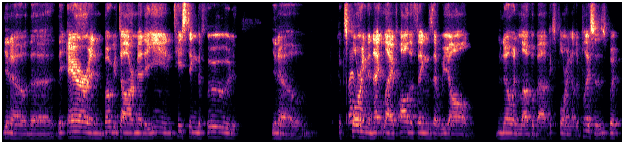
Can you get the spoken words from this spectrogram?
you know, the the air in Bogota or Medellin, tasting the food, you know, exploring the nightlife, all the things that we all know and love about exploring other places, but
